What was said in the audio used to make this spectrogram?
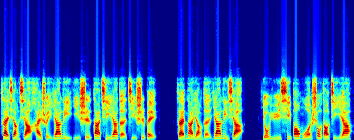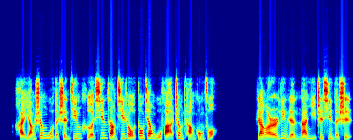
再向下，海水压力已是大气压的几十倍。在那样的压力下，由于细胞膜受到挤压，海洋生物的神经和心脏肌肉都将无法正常工作。然而，令人难以置信的是，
